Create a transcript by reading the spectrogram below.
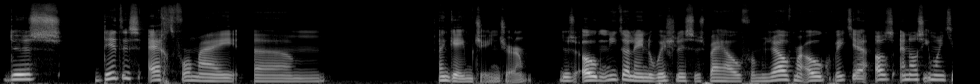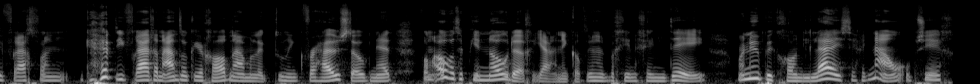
Dus dit is echt voor mij um, een game changer. Dus ook niet alleen de wishlist dus bijhouden voor mezelf, maar ook, weet je, als, en als iemand je vraagt van, ik heb die vraag een aantal keer gehad, namelijk toen ik verhuisde ook net, van, oh, wat heb je nodig? Ja, en ik had in het begin geen idee, maar nu heb ik gewoon die lijst, zeg ik, nou, op zich.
